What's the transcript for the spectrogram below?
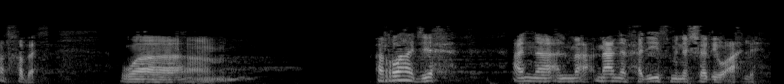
الخبث. والراجح أن معنى الحديث من الشر وأهله.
